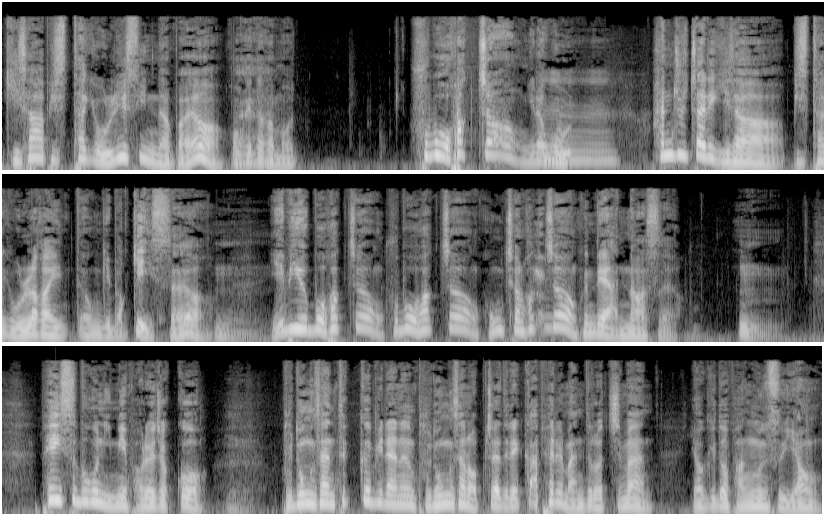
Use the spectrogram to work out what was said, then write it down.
기사 비슷하게 올릴 수 있나 봐요. 거기다가 뭐 후보 확정이라고 음. 한 줄짜리 기사 비슷하게 올라가 있던 게 몇 개 있어요. 예비 후보 확정, 후보 확정, 공천 확정. 근데 안 나왔어요. 음. 페이스북은 이미 버려졌고 부동산 특급이라는 부동산 업자들의 카페를 만들었지만 여기도 방문수 0.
